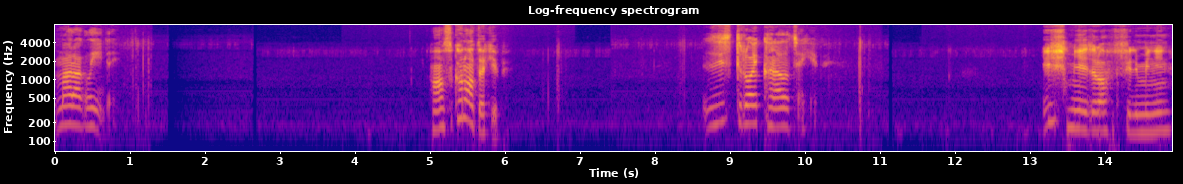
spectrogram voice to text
Maraqlıydı. Hansı kanal çəkib? Zistroy kanalı çəkib. İş Minecraft filminin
